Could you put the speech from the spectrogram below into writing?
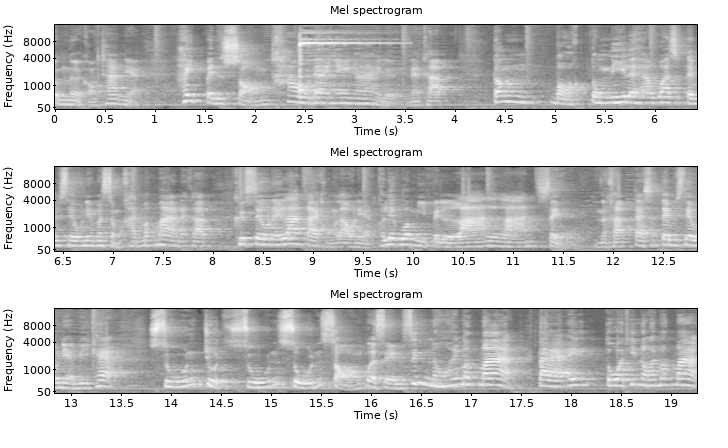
กำเนิดของท่านเนี่ยให้เป็น 2 เท่าได้ง่าย ๆเลยนะครับ ต้องบอกตรงนี้เลยครับว่าสเต็มเซลล์เนี่ยมันสำคัญมากๆนะครับ คือเซลล์ในร่างกายของเราเนี่ยเขาเรียกว่ามีเป็นล้านล้านเซลล์นะครับ แต่สเต็มเซลล์เนี่ยมีแค่ 0.002%ซึ่งน้อยมากๆ แต่ไอตัวที่น้อยมาก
